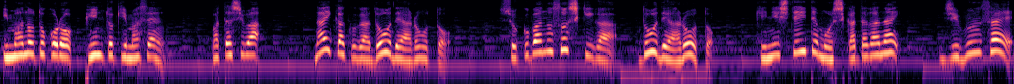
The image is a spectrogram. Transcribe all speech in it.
今のところピンときません。私は内閣がどうであろうと職場の組織がどうであろうと気にしていても仕方がない。自分さえ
